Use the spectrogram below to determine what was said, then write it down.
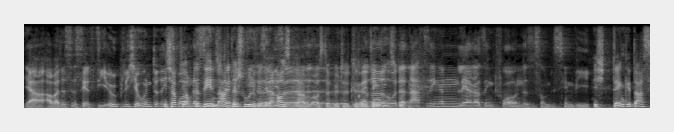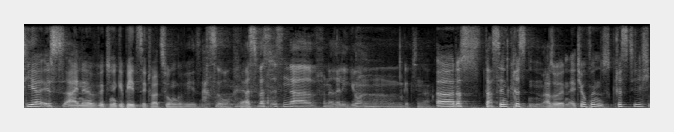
Ja, aber das ist jetzt die übliche Unterrichtsform. Ich hab die auch gesehen, sie nach der Schule, wie sie da diese- rauskamen aus der Hütte. diese Chöre oder nachsingen, Lehrer singt vor und das ist so ein bisschen wie... Ich denke, das hier ist eine wirklich eine Gebetssituation gewesen. Ach so, was, was ist denn da für eine Religion? Gibt's denn da? Äh, das, das sind Christen. Also in Äthiopien ist christlich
